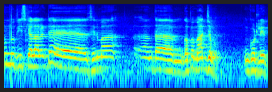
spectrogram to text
ముందు తీసుకెళ్ళాలంటే సినిమా అంత గొప్ప మాధ్యమం. ఇంకోటి లేదు.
